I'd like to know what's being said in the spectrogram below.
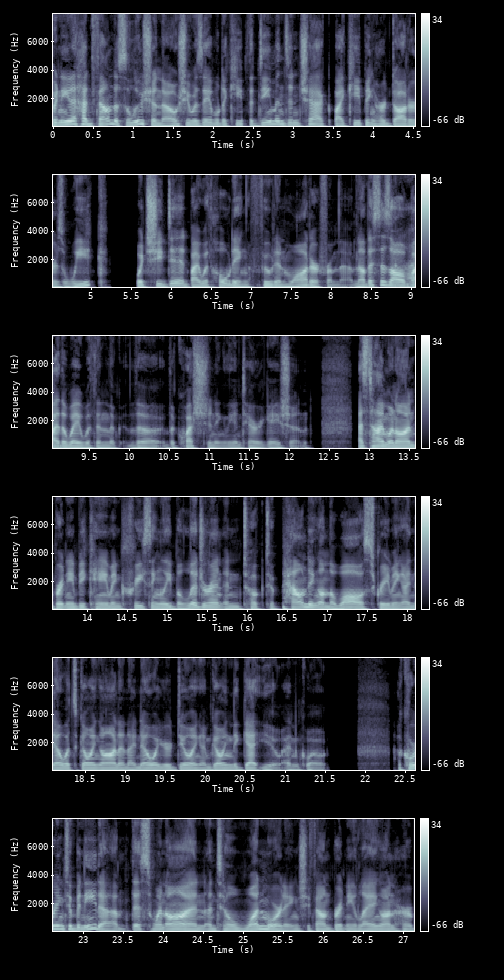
Banita had found a solution, though. She was able to keep the demons in check by keeping her daughters weak, which she did by withholding food and water from them. Now, this is all, uh-huh. by the way, within the, the, the questioning, the interrogation. As time went on, Brittany became increasingly belligerent and took to pounding on the wall, screaming, I know what's going on and I know what you're doing. I'm going to get you, end quote. According to Banita, this went on until one morning she found Brittany laying on her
